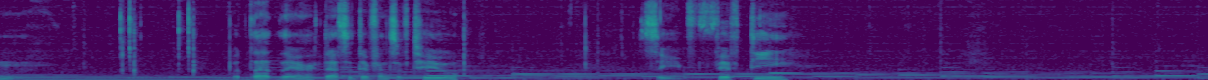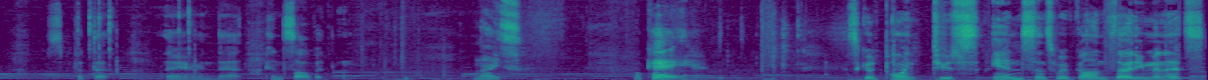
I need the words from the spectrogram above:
Hmm. Put that there. That's a difference of 2. Let's see, 50. Let's put that there and that and solve it. Nice. Okay. It's a good point to end since we've gone 30 minutes.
